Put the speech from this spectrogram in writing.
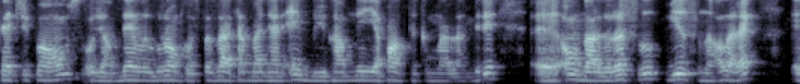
Patrick Mahomes hocam Denver Broncos'ta zaten bence hani en büyük hamleyi yapan takımlardan biri. E, onlar da Russell Wilson'ı alarak e,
